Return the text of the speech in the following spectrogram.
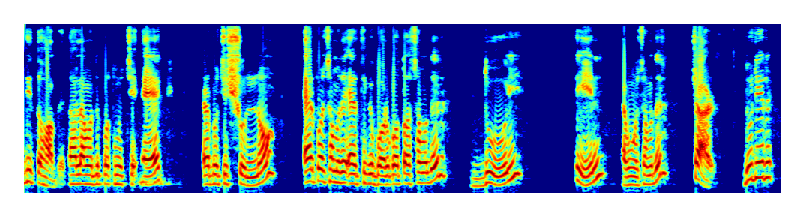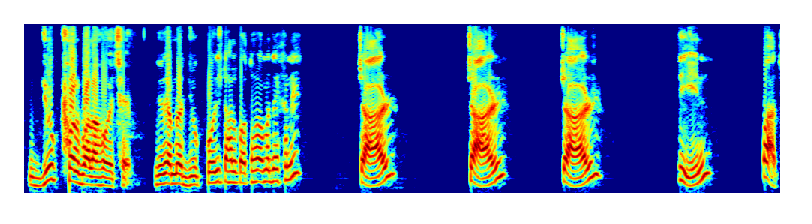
দিতে হবে। তাহলে আমাদের প্রথম হচ্ছে এক, এরপর হচ্ছে শূন্য, এরপর হচ্ছে আমাদের এর থেকে বড় কত আছে আমাদের? দুই, তিন এবং হচ্ছে আমাদের চার। দুটির যোগফল বলা হয়েছে। যদি আমরা যোগ করি তাহলে কত হবে আমাদের এখানে? চার চার চার, তিন, পাঁচ।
